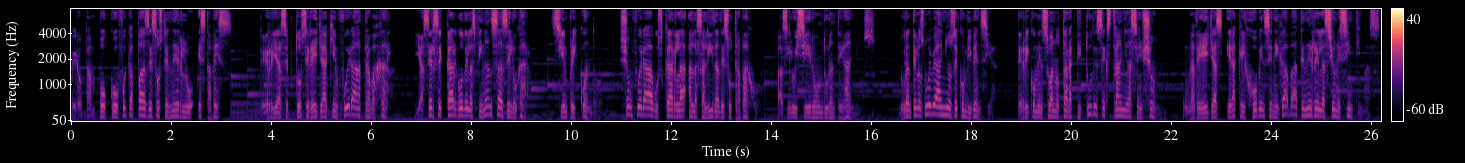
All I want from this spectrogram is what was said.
pero tampoco fue capaz de sostenerlo esta vez. Terry aceptó ser ella quien fuera a trabajar y hacerse cargo de las finanzas del hogar, siempre y cuando Sean fuera a buscarla a la salida de su trabajo. Así lo hicieron durante años. Durante los nueve años de convivencia, Terry comenzó a notar actitudes extrañas en Sean. Una de ellas era que el joven se negaba a tener relaciones íntimas.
